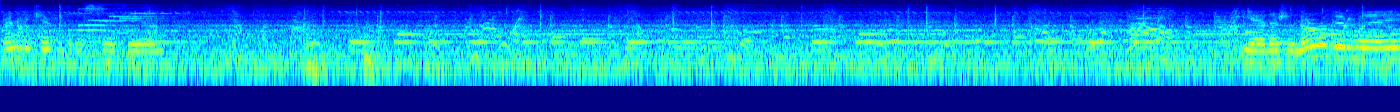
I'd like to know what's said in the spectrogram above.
trying to be careful the best as I can. Yeah, there's another good way.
